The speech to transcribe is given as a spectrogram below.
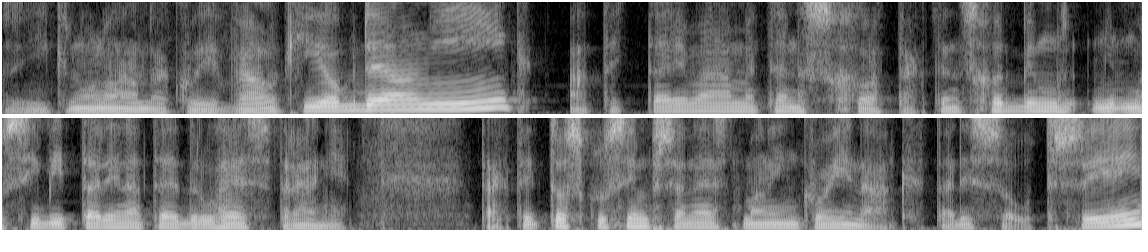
Vzniknul nám takový velký obdelník a teď tady máme ten schod. Tak ten schod by musí být tady na té druhé straně. Tak teď to zkusím přenést malinko jinak. Tady jsou tři,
